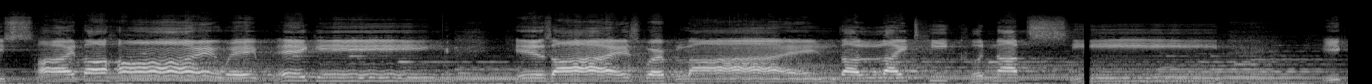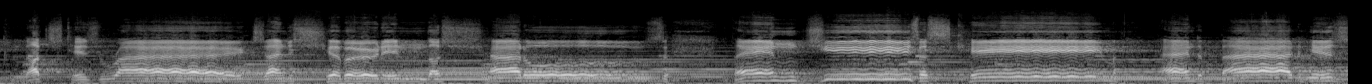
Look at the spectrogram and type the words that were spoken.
Beside the highway begging. His eyes were blind, the light he could not see. He clutched his rags and shivered in the shadows. Then Jesus came and bade his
